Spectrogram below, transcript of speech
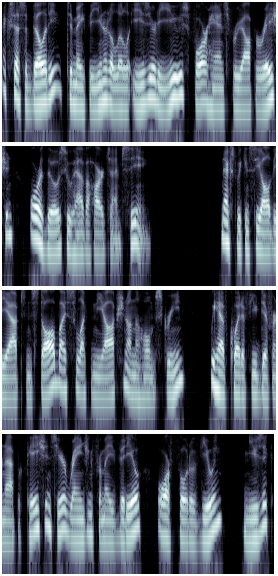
accessibility to make the unit a little easier to use for hands-free operation or those who have a hard time seeing. Next, we can see all the apps installed by selecting the option on the home screen. We have quite a few different applications here ranging from a video or photo viewing, music,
